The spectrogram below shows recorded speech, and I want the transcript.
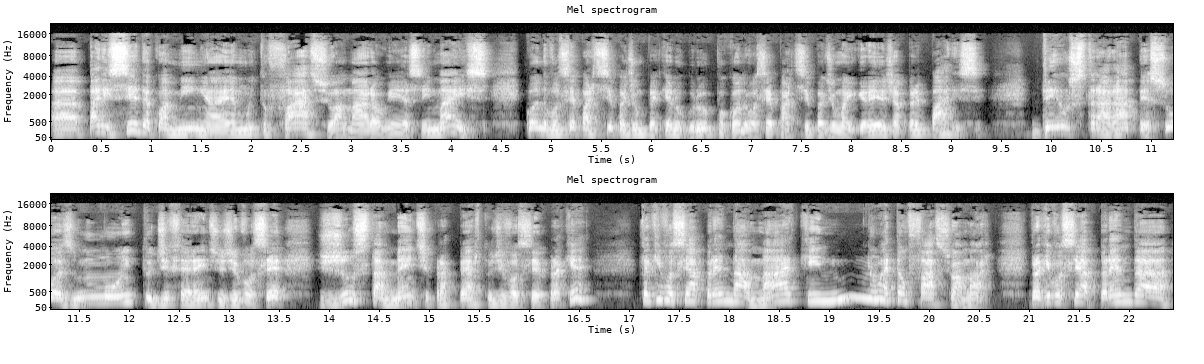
uh, parecida com a minha. É muito fácil amar alguém assim, mas quando você participa de um pequeno grupo, quando você participa de uma igreja, prepare-se. Deus trará pessoas muito diferentes de você justamente para perto de você. Para quê? Para que você aprenda a amar que não é tão fácil amar, para que você aprenda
